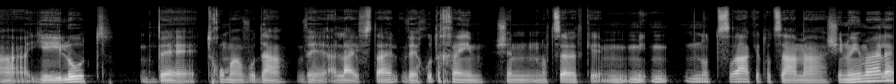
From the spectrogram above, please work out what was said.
שהיעילות בתחום העבודה והלייפסטייל ואיכות החיים שנוצרת, נוצרה כתוצאה מהשינויים האלה,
